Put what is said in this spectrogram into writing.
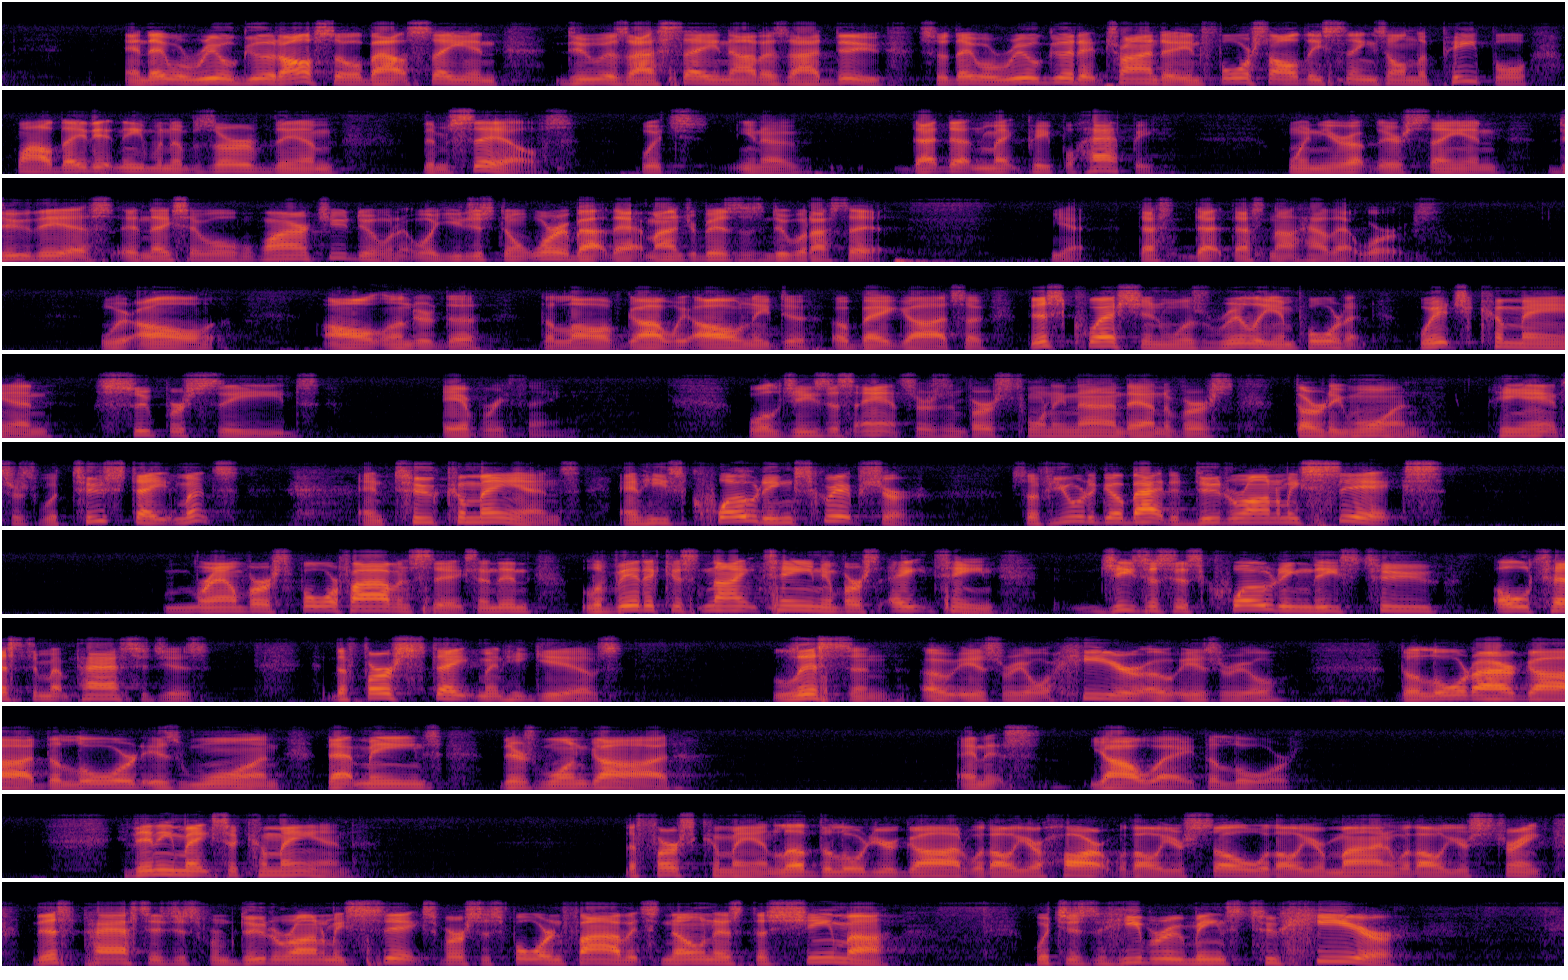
And they were real good also about saying, do as I say, not as I do. So they were real good at trying to enforce all these things on the people while they didn't even observe them themselves, which, you know, that doesn't make people happy when you're up there saying, do this, and they say, well, why aren't you doing it? Well, you just don't worry about that. Mind your business and do what I said. Yeah, that's, that, that's not how that works. We're all, all under the, the law of God. We all need to obey God. So this question was really important. Which command supersedes everything? Well, Jesus answers in verse 29 down to verse 31. He answers with two statements and two commands, and he's quoting Scripture. So if you were to go back to Deuteronomy 6, around verse 4, 5, and 6, and then Leviticus 19 and verse 18, Jesus is quoting these two Old Testament passages. The first statement he gives Listen, O Israel, hear, O Israel. The Lord our God, the Lord is one. That means there's one God, and it's Yahweh, the Lord. Then he makes a command. The first command love the Lord your God with all your heart, with all your soul, with all your mind, with all your strength. This passage is from Deuteronomy 6, verses 4 and 5. It's known as the Shema, which is the Hebrew means to hear.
